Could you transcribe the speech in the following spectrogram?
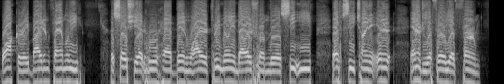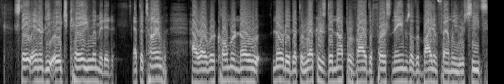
Walker, a Biden family associate who had been wired $3 million from the CEFC China Energy affiliate firm, State Energy HK Limited. At the time, however, Comer no, noted that the records did not provide the first names of the Biden family receipts,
